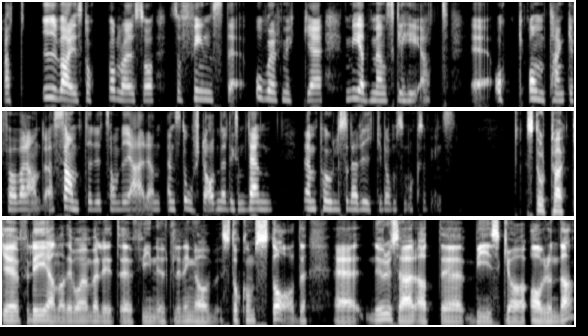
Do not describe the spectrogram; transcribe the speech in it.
att i varje stockholmare så, så finns det oerhört mycket medmänsklighet eh, och omtanke för varandra samtidigt som vi är en, en storstad med liksom den, den puls och den rikedom som också finns. Stort tack eh, för det Anna, det var en väldigt eh, fin utläggning av Stockholms stad. Eh, nu är det så här att vi ska avrunda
